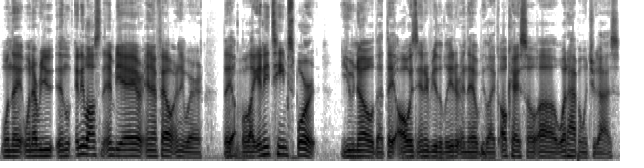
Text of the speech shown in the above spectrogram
when they whenever you in any loss in the NBA or NFL or anywhere they or like any team sport you know that they always interview the leader and they'll be like okay so uh what happened with you guys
